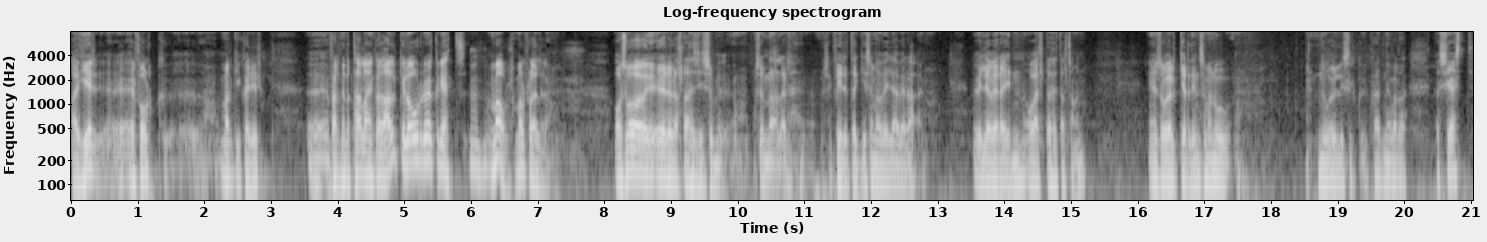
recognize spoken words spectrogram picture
að hér er fólk, margi hverjir, farin að tala einhvað algjörlega óröggrétt mál, málfræðilega. Og svo eru alltaf þessi sumuðalar fyrirtæki sem að vilja vera, vilja vera inn og elda þetta allt saman eins og Ölgerðin sem að nú nú auðlýsir hvernig var það það sést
